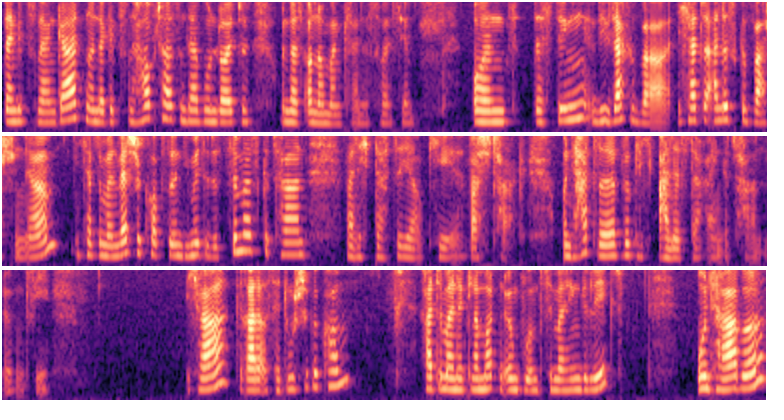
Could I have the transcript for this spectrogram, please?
dann gibt es einen Garten und da gibt es ein Haupthaus und da wohnen Leute. Und da ist auch nochmal ein kleines Häuschen. Und das Ding, die Sache war, ich hatte alles gewaschen, ja. Ich hatte meinen Wäschekorb so in die Mitte des Zimmers getan, weil ich dachte, ja, okay, Waschtag. Und hatte wirklich alles da reingetan irgendwie. Ich war gerade aus der Dusche gekommen, hatte meine Klamotten irgendwo im Zimmer hingelegt und habe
